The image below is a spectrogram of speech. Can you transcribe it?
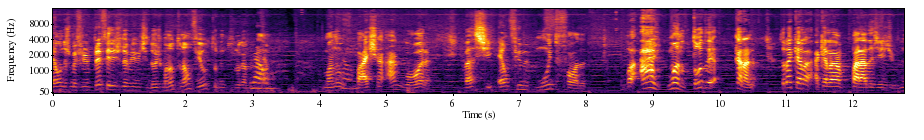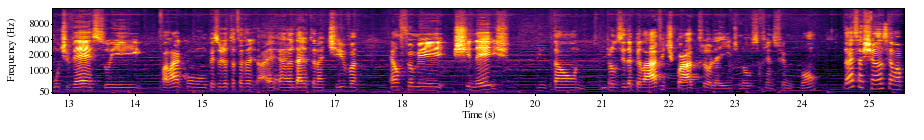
É um dos meus filmes preferidos de 2022. Mano, tu não viu Tudo em todo lugar mesmo tempo? Não, Mano, Não. baixa agora. Vai assistir. É um filme muito foda. Ai, mano, toda. Caralho. Toda aquela, aquela parada de, de multiverso e falar com pessoas de outra outra- é, realidade alternativa. É um filme chinês, então produzida pela A24. Olha aí, de novo, sofrendo um filme bom. Dá essa chance, é uma,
